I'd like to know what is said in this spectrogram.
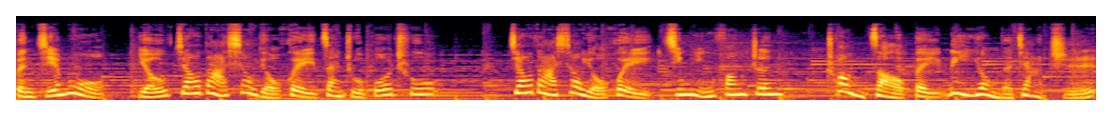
本节目由交大校友会赞助播出，交大校友会经营方针，创造被利用的价值。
